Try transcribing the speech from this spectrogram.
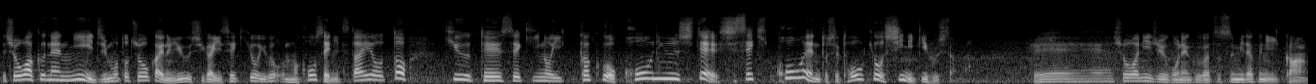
で昭和9年に地元町会の有志が遺跡を、まあ、後世に伝えようと旧帝石の一角を購入して史跡公園として東京市に寄付したんだ。へえ昭和25年9月墨田区に移管。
